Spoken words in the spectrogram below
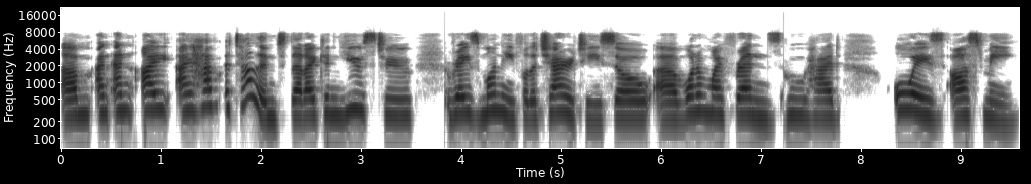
Um, and and I, I have a talent that I can use to raise money for the charity. So uh, one of my friends who had always asked me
